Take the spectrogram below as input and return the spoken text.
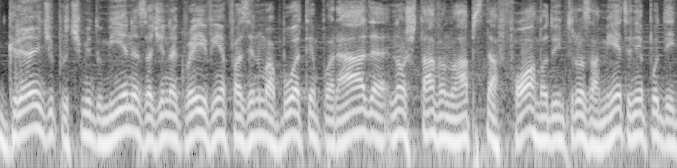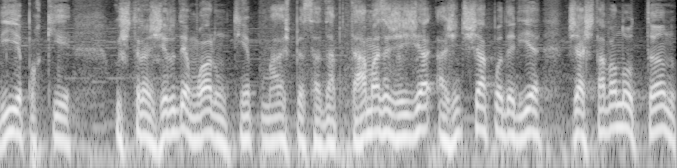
grande para o time do Minas. A Dina Gray vinha fazendo uma boa temporada, não estava no ápice da forma, do entrosamento, nem poderia, porque o estrangeiro demora um tempo mais para se adaptar, mas a gente, já, a gente já poderia, já estava notando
